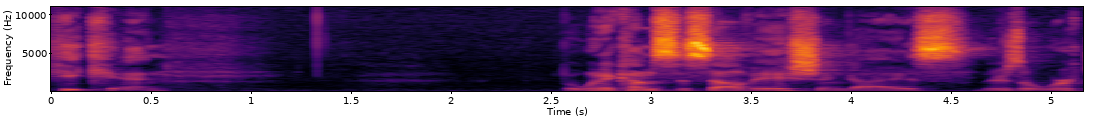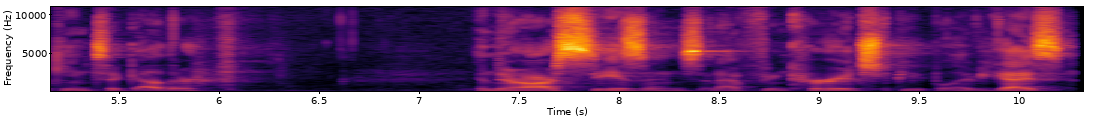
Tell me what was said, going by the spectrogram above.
He can. But when it comes to salvation, guys, there's a working together. And there are seasons, and I've encouraged people. Have you guys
